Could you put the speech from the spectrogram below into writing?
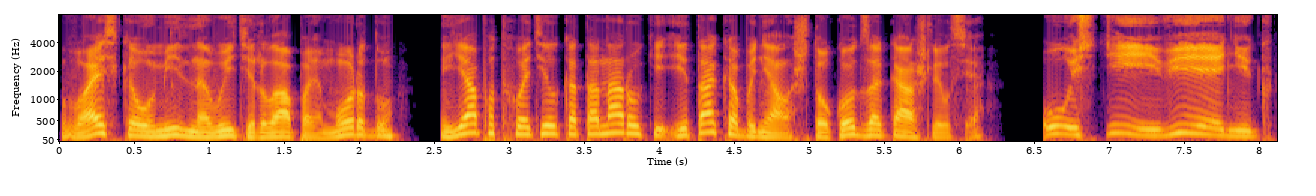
Васька умильно вытер лапой морду. Я подхватил кота на руки и так обнял, что кот закашлялся. «Усти, веник!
